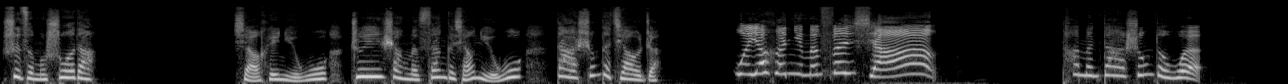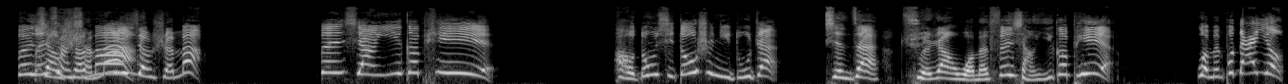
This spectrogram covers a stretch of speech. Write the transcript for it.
是怎么说的？小黑女巫追上了三个小女巫，大声的叫着：“我要和你们分享！”他们大声的问。分享什么？分享什么？分享一个屁！好东西都是你独占，现在却让我们分享一个屁，我们不答应！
